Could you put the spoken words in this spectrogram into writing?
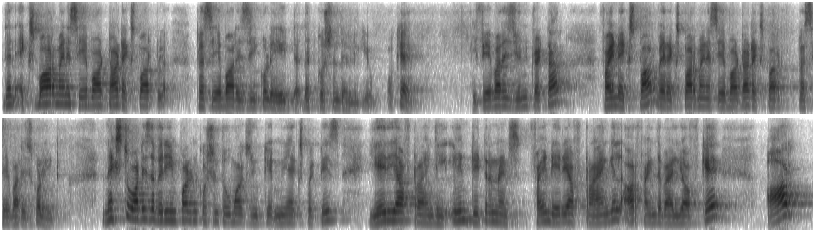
then x bar minus a bar dot x bar plus a bar is equal to 8 that question they will give okay. If a bar is unit vector find x bar where x bar minus a bar dot x bar plus a bar is equal to 8 next what is the very important question 2 marks you can, may expect is area of triangle in determinants. Find area of triangle or find the value of k or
